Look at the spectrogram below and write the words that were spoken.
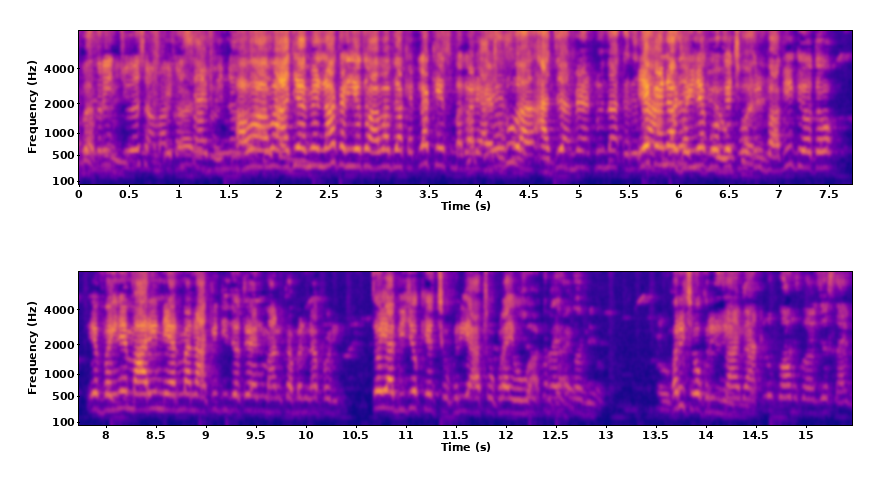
છોકરી જોઈએ છે. અમારે કશું આવા આવા આજે અમે ના કરીએ તો આવા બધા કેટલા કેસ બગાડ્યા? છે એટલું આજે અમે એટલું ના કરીએ એક એના ભાઈને કોકે છોકરી ભાગી ગયો હતો એ ભાઈને મારી નેરમાં નાખી દીધો તો એને માન ખબર ના પડી. તો આ બીજો કે છોકરી આ છોકરા એવું ફરી છોકરી આટલું કામ કરજો સાહેબ.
